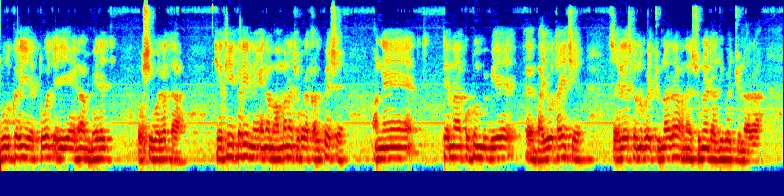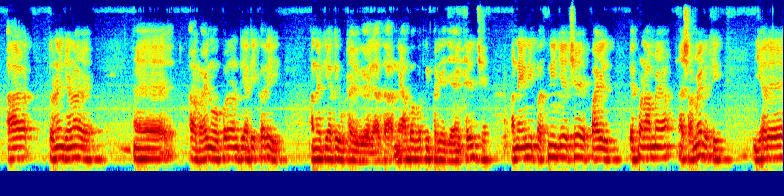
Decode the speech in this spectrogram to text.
દૂર કરીએ તો જ એ એના મેરેજ પોસિબલ હતા. જેથી કરીને એના મામાના છોકરા કલ્પેશે અને તેના કુટુંબી બે ભાઈઓ થાય છે, શૈલેષ કનુભાઈ ચુનારા અને સુનિલ રાજુભાઈ ચુનારા. આ ત્રણેય જણાએ અ, આ ભાઈનું અપહરણ ત્યાંથી કરી અને ત્યાંથી ઉઠાવી ગયેલા હતા. અને આ બાબતની ફરિયાદ જાહેર થઈ છે. અને એની પત્ની જે છે પાયલ એ પણ અમે સામેલ હતી. જ્યારે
